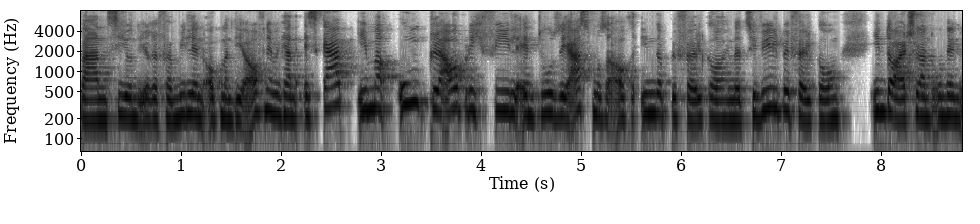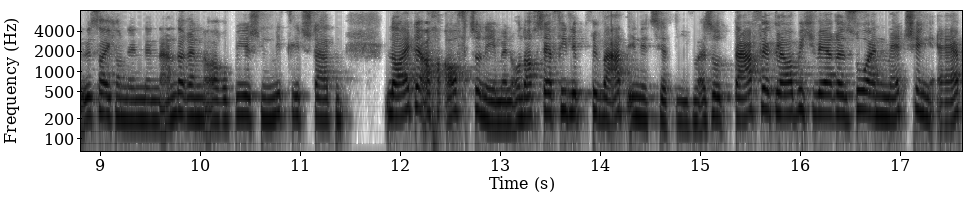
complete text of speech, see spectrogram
waren Sie und Ihre Familien, ob man die aufnehmen kann. Es gab immer unglaublich viel Enthusiasmus auch in der Bevölkerung, in der Zivilbevölkerung in Deutschland und in Österreich und in den anderen europäischen Mitgliedstaaten, Leute auch aufzunehmen und auch sehr viele Privatinitiativen. Also dafür, glaube ich, wäre so ein Matching-App,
